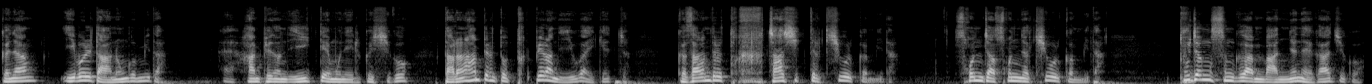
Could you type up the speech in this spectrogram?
그냥 입을 다는 겁니다. 예. 한편은 이익 때문일 것이고 다른 한편은 또 특별한 이유가 있겠죠. 그 사람들 다 자식들 키울 겁니다. 손자 손녀 키울 겁니다. 부정선거가 만연해 가지고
